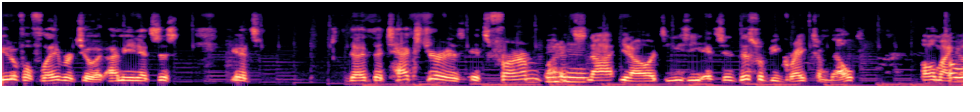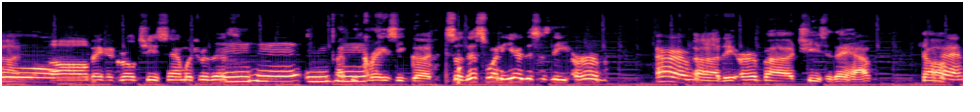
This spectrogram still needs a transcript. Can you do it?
beautiful flavor to it i mean it's just it's the the texture is it's firm but Mm-hmm. it's not you know it's easy it's this would be great to melt oh my god Oh. oh make a grilled cheese sandwich with this Mm-hmm, that'd be mm-hmm. crazy good so this one here this is the herb Herb. uh the herb uh, cheese that they have oh, okay. uh,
